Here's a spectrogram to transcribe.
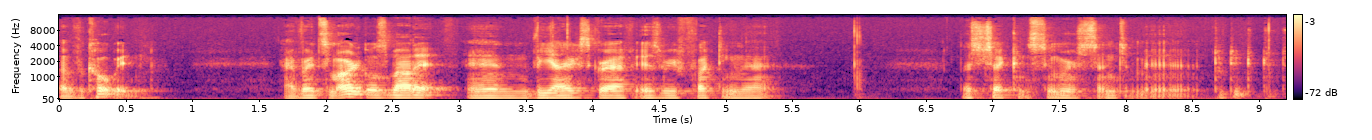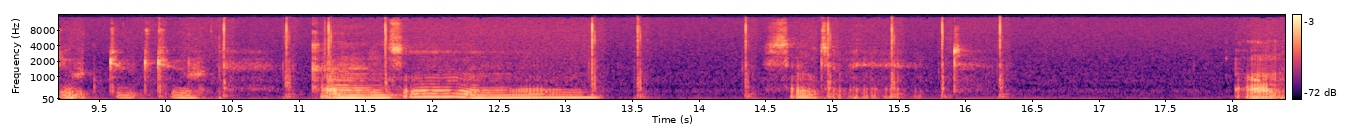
of the COVID. I've read some articles about it, and VIX graph is reflecting that. Let's check consumer sentiment. Consumer sentiment. Boom.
